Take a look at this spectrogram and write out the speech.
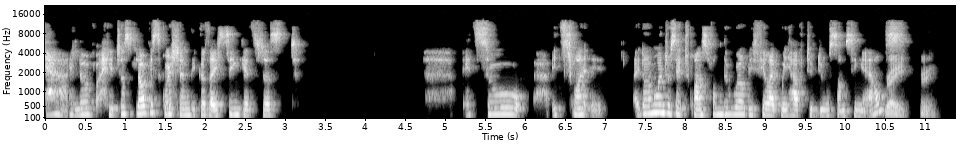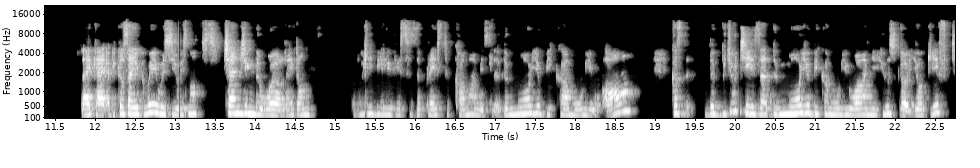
Yeah, I love. I just love this question because I think it's just. It's so. It's one. I don't want to say transform the world. We feel like we have to do something else. right right Like I, because I agree with you. It's not changing the world. I don't really believe this is the place to come on. Like the more you become who you are, because the beauty is that the more you become who you are and you use your, your gift,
